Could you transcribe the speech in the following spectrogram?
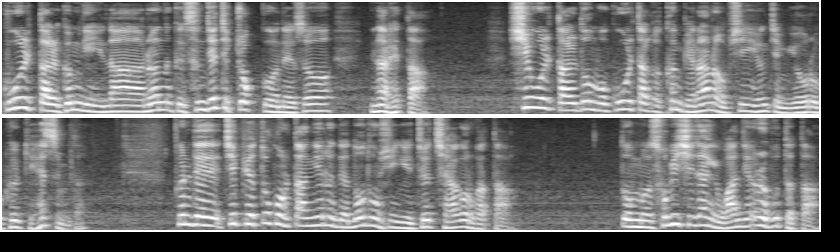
9월 달 금리 인하는 그 선제적 조건에서 인하를 했다. 10월 달도 뭐 9월 달과 큰 변화는 없이 0.25로 그렇게 했습니다. 그런데 지표 뚜껑을 딱 열었는데 노동시장이 저 최악으로 갔다. 또 뭐 소비시장이 완전히 얼어붙었다.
